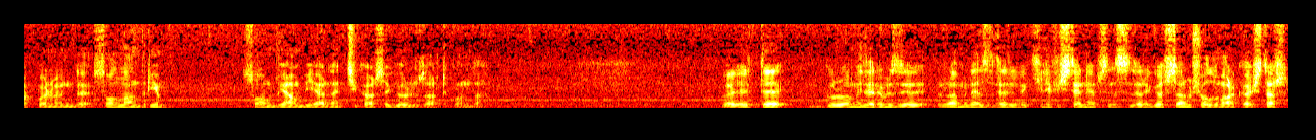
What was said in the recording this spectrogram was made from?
akvaryum önünde sonlandırayım. Son bir an bir yerden çıkarsa görürüz artık onu da. Böylelikle gromilerimizi, ramirezleri ve kilif işlerini hepsini sizlere göstermiş oldum arkadaşlar.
